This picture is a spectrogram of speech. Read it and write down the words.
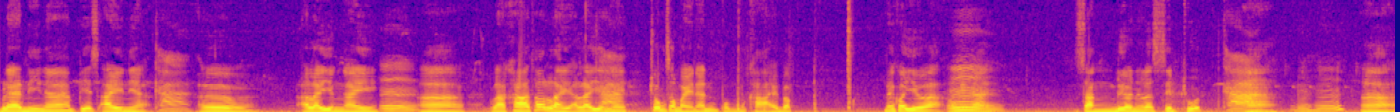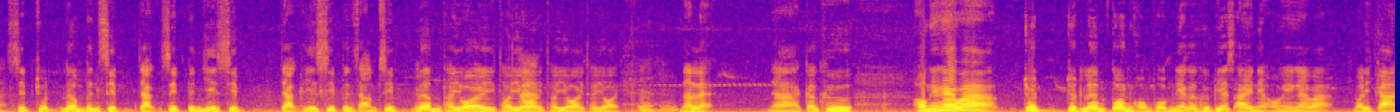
แบรนด์นี้นะ PSI เนี่ยค่ะ เออ อะไรยังไงอืม อ่าราคาเท่าไหร่อะไรยังไง ค่ะ ช่วงสมัยนั้นผมขายแบบ ไม่ค่อยเยอะเอาง่ายอืมๆสั่งเดือนนึงละสิบชุด ค่ะอ่า อือหือ อ่าสิบชุดเริ่มเป็น 10 จาก 10 เป็น 20 จาก 20 เป็น 30 เริ่มทยอยทยอยทยอยทยอย อือหือ นั่นแหละอ่าก็คือเอาง่ายๆว่าจุดจุดเริ่มต้นของผมเนี่ยก็คือ PSI เนี่ยเอาง่ายๆว่าบริการ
